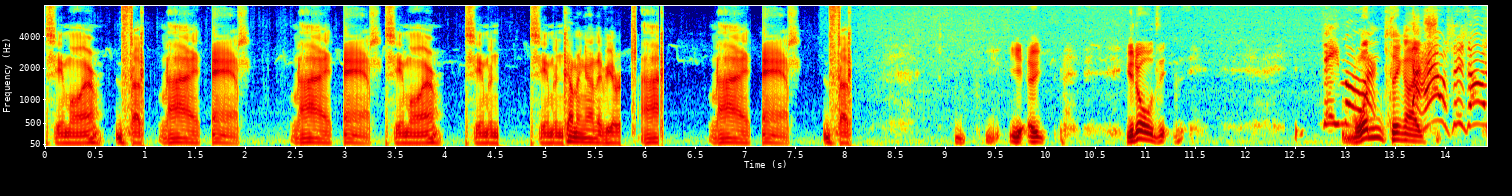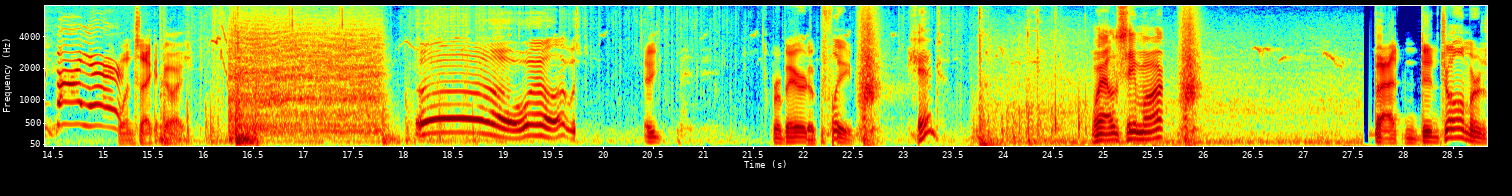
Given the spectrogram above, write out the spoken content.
Seymour, fuck my ass. My ass. Seymour, semen, semen coming out of your eye. My ass. Fuck. You, you know, the, Seymour! one thing the I. house is on fire! One second, George. Oh, well, that was. Uh, prepared to flee. Shit. Well, Seymour, Patented Chalmers,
